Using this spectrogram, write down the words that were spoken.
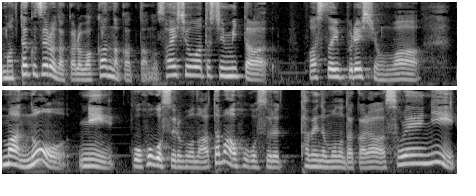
全くゼロだから分かんなかったの最初私見たファーストインプレッションは、まあ、脳にこう保護するもの頭を保護するためのものだからそれに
